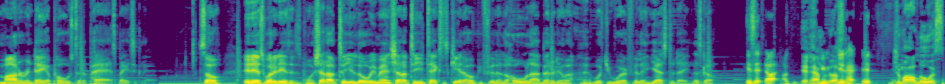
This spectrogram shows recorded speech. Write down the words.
modern day opposed to the past, basically. So it is what it is at this point. Shout out to you, Louis, man. Shout out to you, Texas kid. I hope you're feeling a whole lot better than what you were feeling yesterday. Let's go. Is it not? uh, It happened you- to us. It, ha- it, Jamal Lewis.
